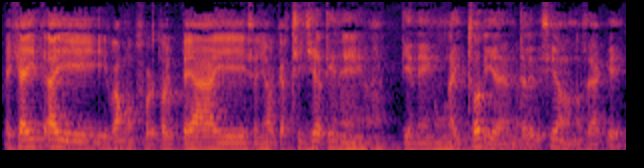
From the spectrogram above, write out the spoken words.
Es que hay, hay, vamos, sobre todo el PA y señor Castilla tienen, tienen una historia en televisión, o sea que,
